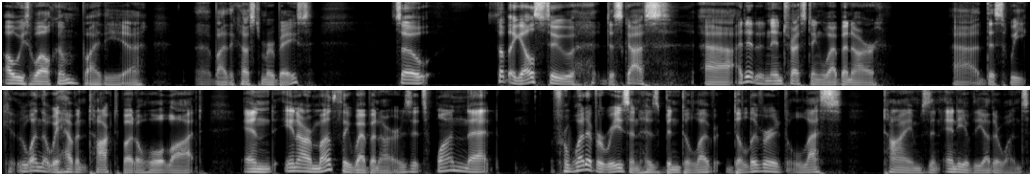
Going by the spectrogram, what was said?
always welcome by the uh, uh, by the customer base. So something else to discuss. Uh, I did an interesting webinar uh, this week, one that we haven't talked about a whole lot. And in our monthly webinars, it's one that, for whatever reason, has been deliver- delivered less times than any of the other ones.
